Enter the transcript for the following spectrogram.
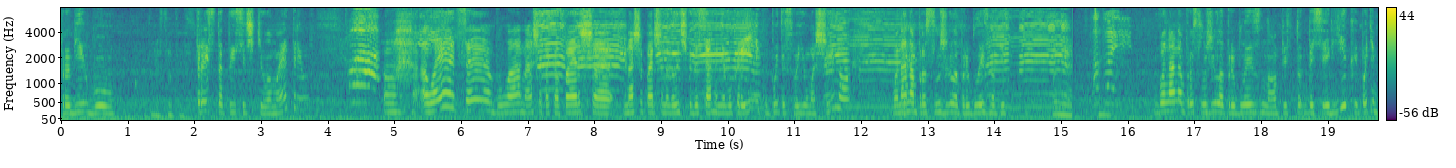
Пробіг був 300 тисяч кілометрів. Але це була наша така перша, наше перше невеличке досягнення в Україні купити свою машину. Вона нам прослужила приблизно пів. Вона нам прослужила приблизно пів десь рік, і потім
